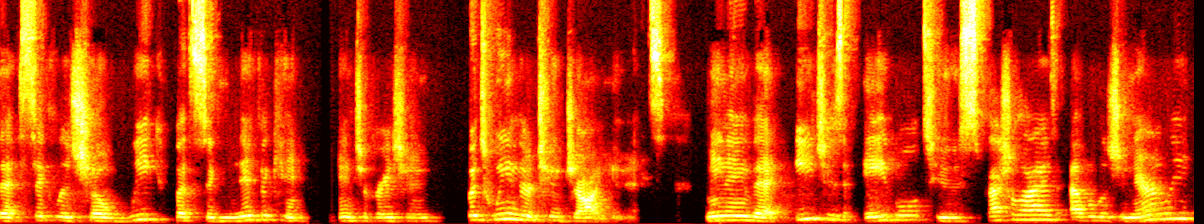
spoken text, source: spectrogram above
that cichlids show weak but significant integration between their two jaw units, meaning that each is able to specialize evolutionarily,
